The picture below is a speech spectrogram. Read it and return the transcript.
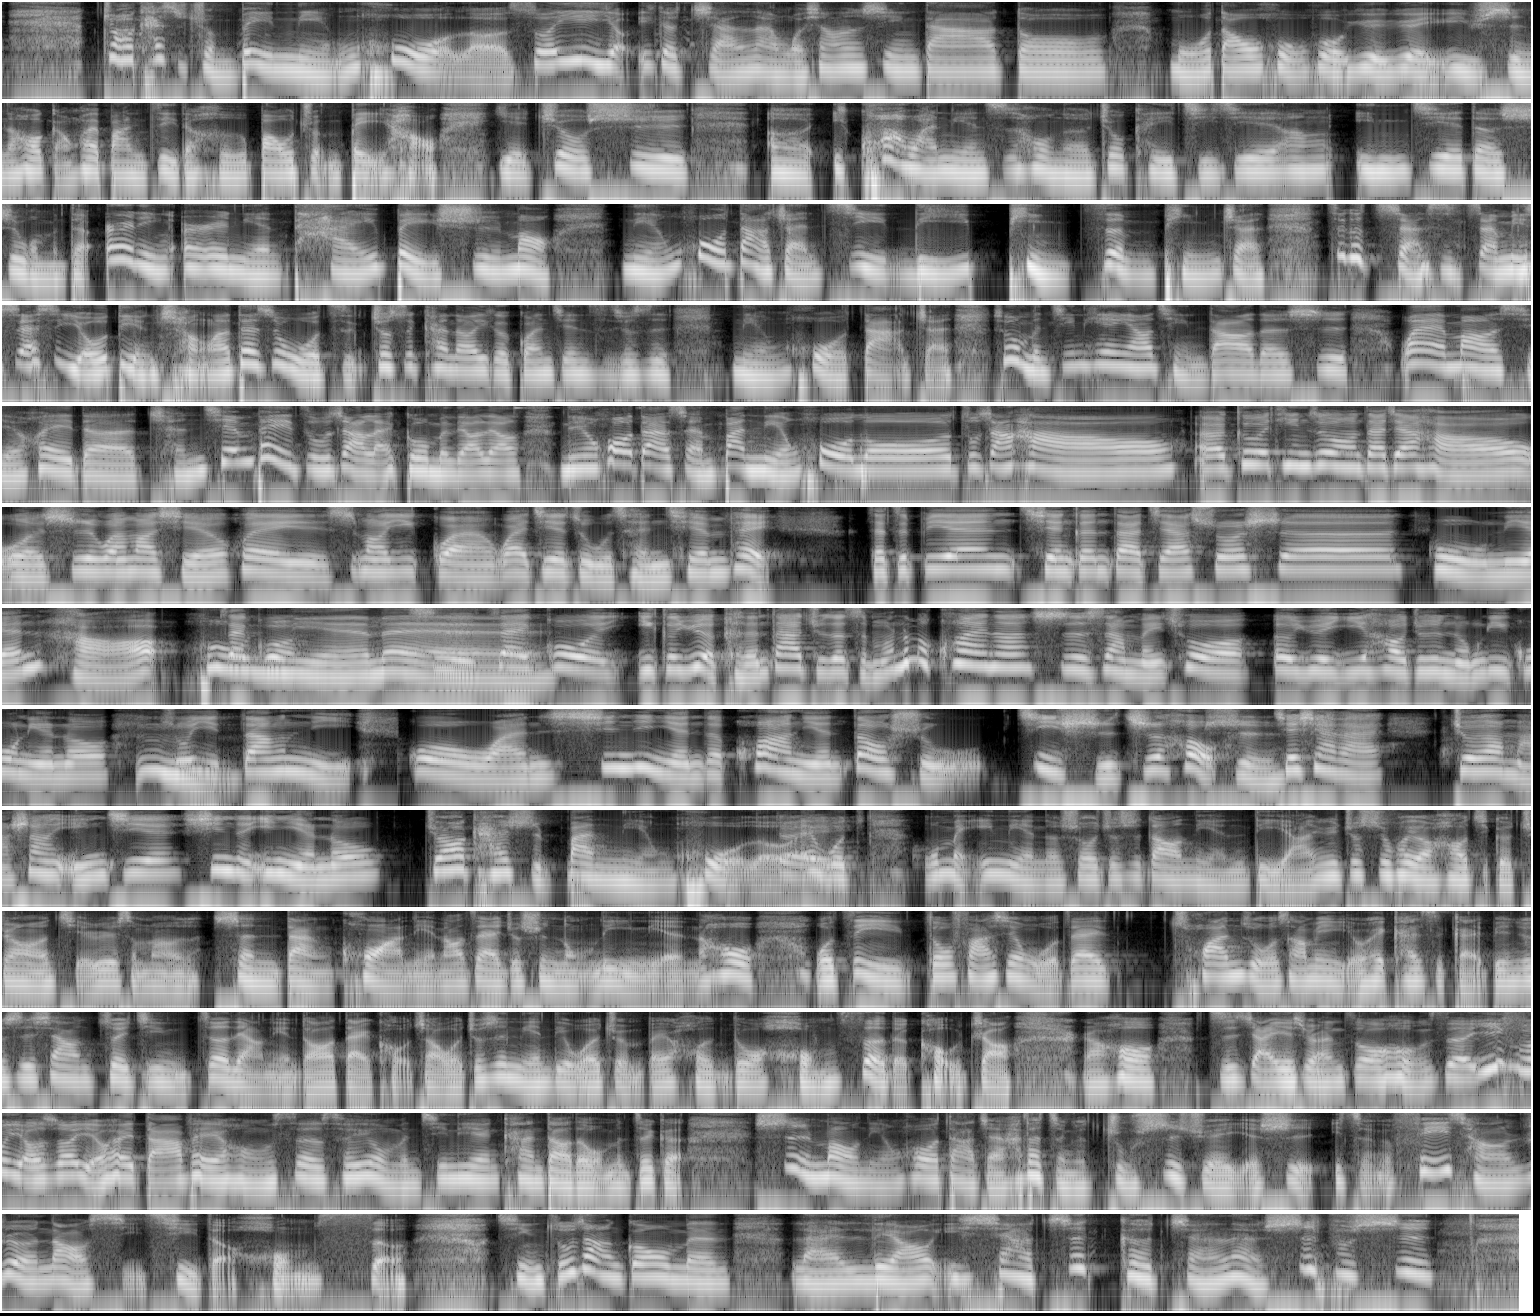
就要开始准备年货了，所以有一个展览，我相信大家都磨刀霍霍、跃跃欲试，然后赶快把你自己的荷包准备好。也就是呃，一跨完年之后呢，就可以直接迎接的是我们的 二零二二年台北世贸年货大展暨礼品赠品展。这个展是展名实在是有点长了，但是我只就是看到一个关键字，就是年货大展。所以，我们今天邀请。到的是外贸协会的陈千佩组长来跟我们聊聊年货大展办年货喽，组长好，呃，各位听众大家好，我是外贸协会世贸一馆外界组陈千佩。在这边先跟大家说声虎年好，虎年呢是再过一个月，可能大家觉得怎么那么快呢？事实上没错，二月一号就是农历过年喽。所以当你过完新一年的跨年倒数计时之后，是接下来就要马上迎接新的一年喽。就要开始办年货了。哎，我我每一年的时候就是到年底啊，因为就是会有好几个重要的节日，什么圣诞、跨年，然后再就是农历年，然后我自己都发现我在。穿着上面也会开始改变，就是像最近这两年都要戴口罩，我就是年底我会准备很多红色的口罩，然后指甲也喜欢做红色，衣服有时候也会搭配红色，所以我们今天看到的我们这个世贸年货大展，它的整个主视觉也是一整个非常热闹喜气的红色，请组长跟我们来聊一下这个展览是不是？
